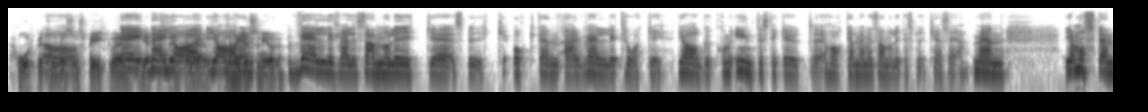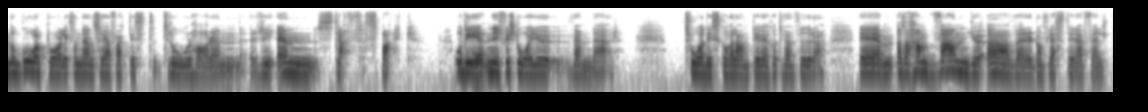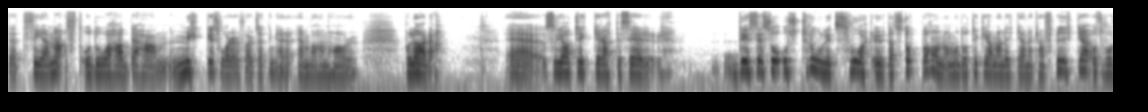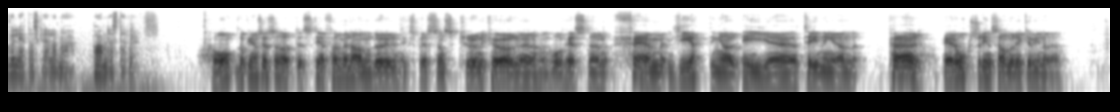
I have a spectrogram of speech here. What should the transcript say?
hårt betrodd Ja. som spik och en Nej, nej jättestänk? jag, jag eller har en du? väldigt, väldigt sannolik eh, spik. Och den är väldigt tråkig. Jag kommer inte sticka ut eh, hakan med min sannolika spik kan jag säga. Men jag måste ändå gå på liksom den som jag faktiskt tror har en, en straffspark. Och det, Åh. ni förstår ju vem det är. Två Disco Valante i V75 4. Eh, alltså han vann ju över de flesta i det här fältet senast. Och då hade han mycket svårare förutsättningar än vad han har på lördag. Eh, så jag tycker att det ser... Det ser så otroligt svårt ut att stoppa honom och då tycker jag man lika gärna kan spika och så får vi leta skrällarna på andra ställen. Ja, då kan jag säga så här att Stefan Melander, Expressens krönikör, eh, han gav hästen fem getingar i eh, tidningen. Per, är det också din sannolika vinnare?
